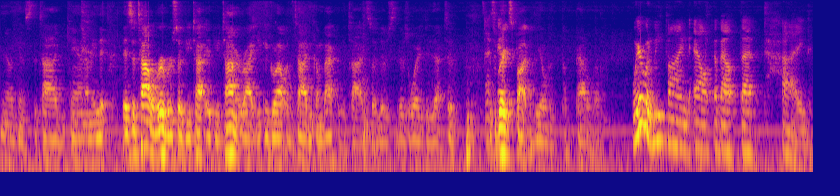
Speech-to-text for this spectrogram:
you know against the tide, you can. I mean, it, it's a tidal river, so if you ti- if you time it right, you could go out with the tide and come back with the tide. So there's there's a way to do that too. It's a great spot to be able to p- paddle though. Where would we find out about that tide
